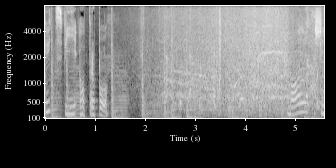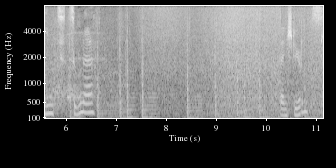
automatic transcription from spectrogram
Heute bei «Apropos». Mal scheint die Sonne, dann stürmt es,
